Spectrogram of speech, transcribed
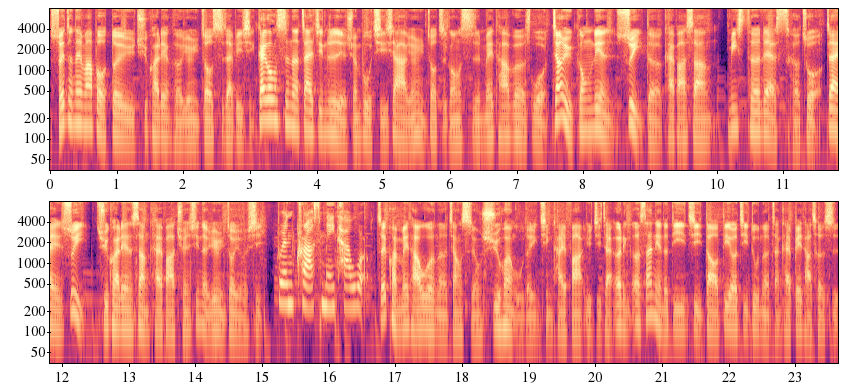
随着 Nameable 对于区块链和元宇宙势在必行，该公司呢在近日也宣布旗下元宇宙子公司 Metaverse World 将与公链 Sui 的开发商 Mr. Less 合作，在 Sui 区块链上开发全新的元宇宙游戏。Grand Cross Meta World。这款 Meta World 呢将使用虚幻五的引擎开发，预计在二零二三年的第一季到第二季度呢展开 beta 测试。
